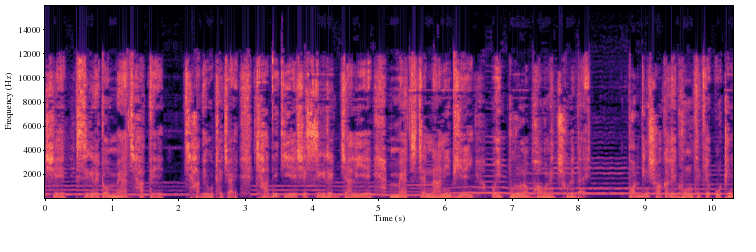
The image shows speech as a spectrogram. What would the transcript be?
সে সিগারেট ও ম্যাচ হাতে ছাদে উঠে যায়। ছাদে গিয়ে সে সিগারেট জ্বালিয়ে ম্যাচটা না নিভিয়েই ওই পুরনো ভবনে ছুড়ে দেয়। পরদিন সকালে ঘুম থেকে উঠে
